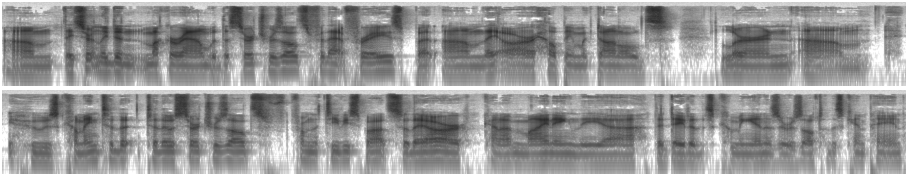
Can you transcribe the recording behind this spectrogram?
um, they certainly didn't muck around with the search results for that phrase, but um, they are helping McDonald's learn um, who's coming to the to those search results from the TV spots. So they are kind of mining the uh, the data that's coming in as a result of this campaign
